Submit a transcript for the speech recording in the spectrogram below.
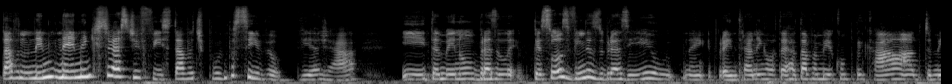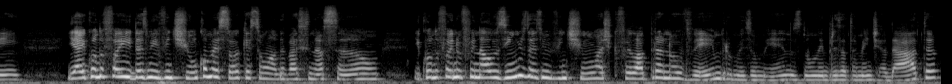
tava nem, nem, nem que estivesse difícil, tava, tipo, impossível viajar. E também no brasileiro, pessoas vindas do Brasil, né, para entrar na Inglaterra tava meio complicado também. E aí quando foi 2021 começou a questão lá da vacinação. E quando foi no finalzinho de 2021, acho que foi lá para novembro, mais ou menos, não lembro exatamente a data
